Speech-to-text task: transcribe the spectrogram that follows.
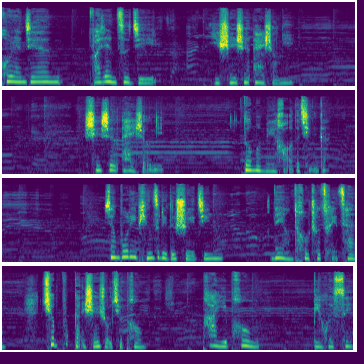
忽然间，发现自己已深深爱上你，深深爱上你，多么美好的情感！像玻璃瓶子里的水晶，那样透彻璀璨，却不敢伸手去碰，怕一碰便会碎。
